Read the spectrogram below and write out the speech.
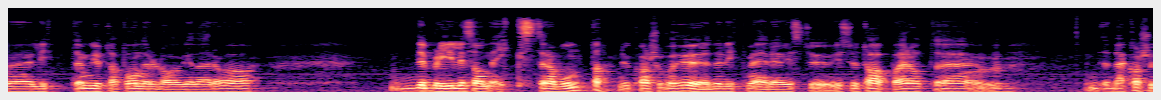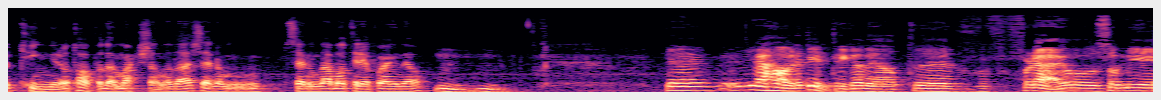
eh, litt, de gutta på andre laget der. og Det blir litt sånn ekstra vondt. da. Du kanskje får høre det litt mer hvis du, hvis du taper. At um, det, er kanskje tyngre å tape de matchene der, selv om, selv om det er bare tre poeng, det òg. Mm, mm. Eh, jeg har et inntrykk av det at eh, For det er jo som i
